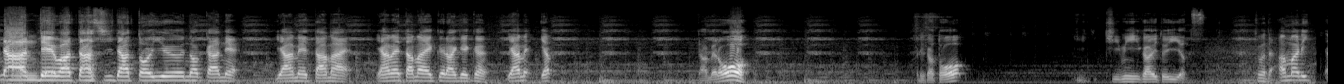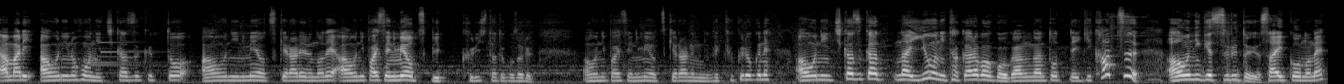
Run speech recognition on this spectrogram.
なんで私だというのかね。やめたまえ。やめたまえ、クラゲくん。やめ、や、やめろありがとう。君意外といいやつ。ちょっと待って、あまり、あまり青鬼の方に近づくと、青鬼に目をつけられるので、青鬼パイセンに目をつびっくりしたでござる。青鬼パイセンに目をつけられるので、極力ね、青鬼に近づかないように宝箱をガンガン取っていき、かつ、青逃げするという最高のね、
